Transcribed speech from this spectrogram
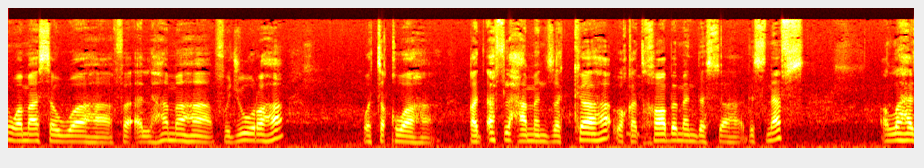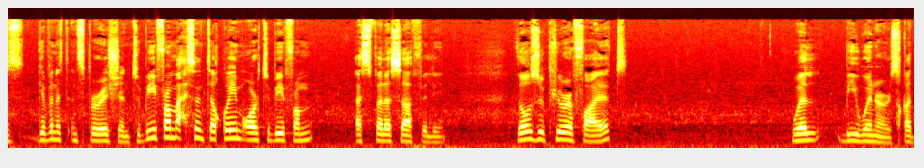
وما سواها فألهمها فجورها وتقواها قد أفلح من زكاها وقد خاب من دساها This nafs Allah has given it inspiration to be from أحسن تقويم or to be from أسفل سافلين Those who purify it will be winners قد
